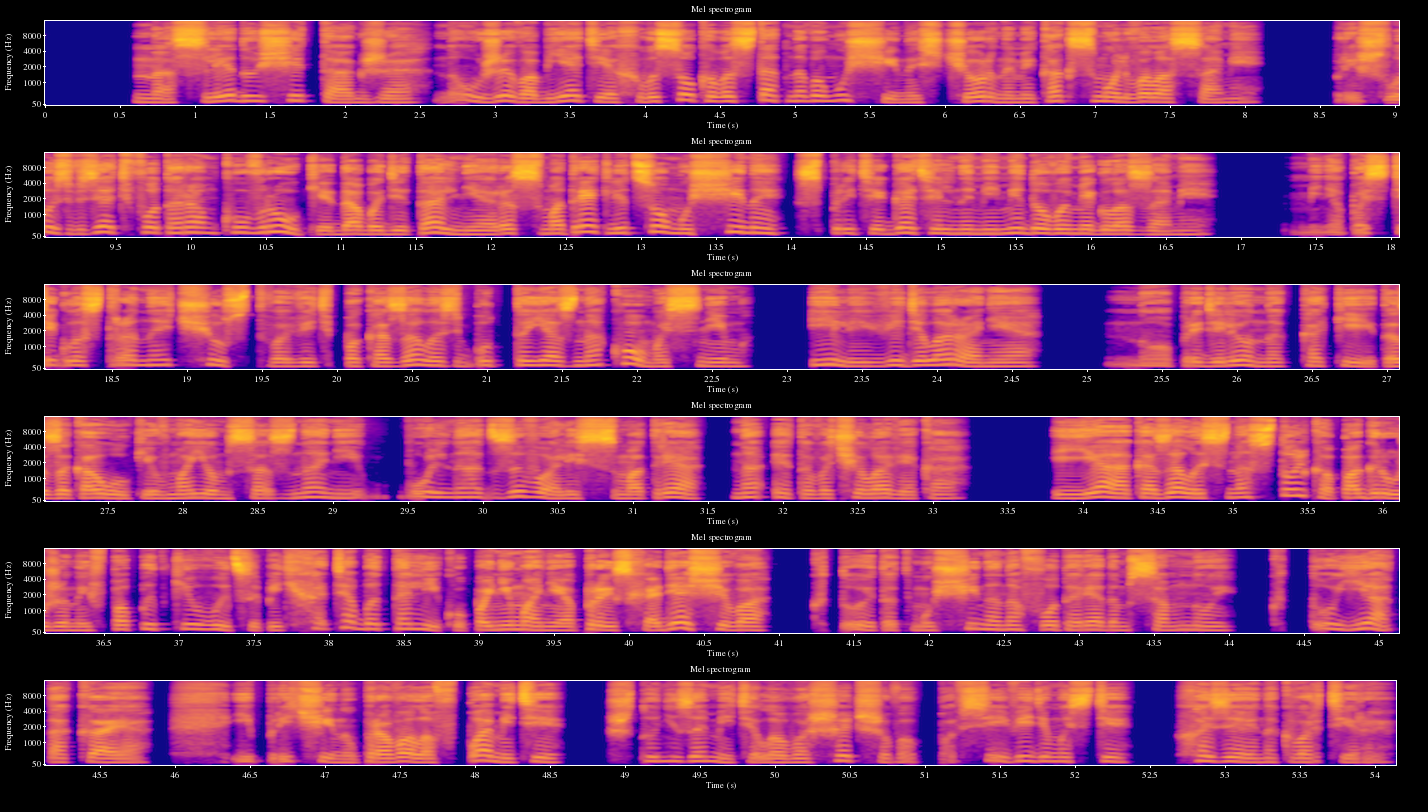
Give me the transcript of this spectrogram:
На следующий также, но уже в объятиях высокого статного мужчины с черными, как смоль, волосами. Пришлось взять фоторамку в руки, дабы детальнее рассмотреть лицо мужчины с притягательными медовыми глазами. Меня постигло странное чувство, ведь показалось, будто я знакома с ним или видела ранее. Но определенно какие-то закоулки в моем сознании больно отзывались, смотря на этого человека. Я оказалась настолько погруженной в попытки выцепить хотя бы талику понимания происходящего, кто этот мужчина на фото рядом со мной, кто я такая, и причину провала в памяти, что не заметила вошедшего, по всей видимости, хозяина квартиры.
